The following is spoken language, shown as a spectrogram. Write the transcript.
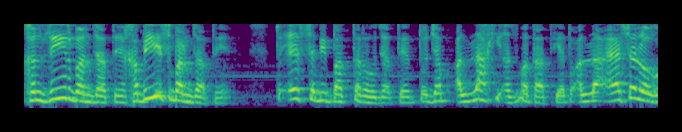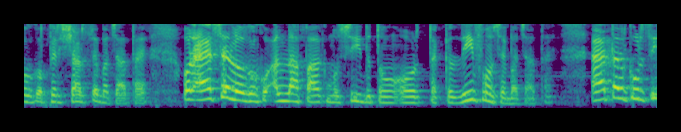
खंजीर बन जाते हैं, खबीस बन जाते हैं। तो इससे भी बदतर हो जाते हैं। तो जब अल्लाह की अजमत आती है तो अल्लाह ऐसे लोगों को फिर शर से बचाता है और ऐसे लोगों को अल्लाह पाक मुसीबतों और तकलीफ़ों से बचाता है। ऐतल कुर्सी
